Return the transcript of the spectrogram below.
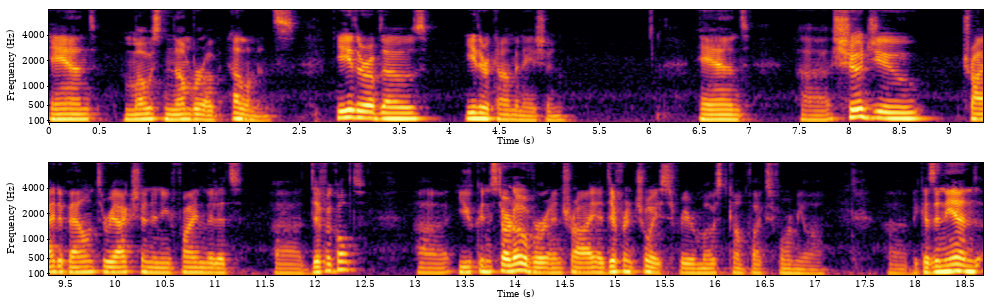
and most number of elements. Either of those either combination. And uh, should you try to balance a reaction and you find that it's uh, difficult, uh, you can start over and try a different choice for your most complex formula. Uh, because in the end,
